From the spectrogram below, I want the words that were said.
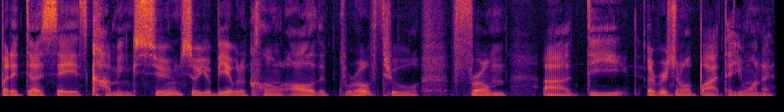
but it does say it's coming soon so you'll be able to clone all of the growth tool from uh, the original bot that you want to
